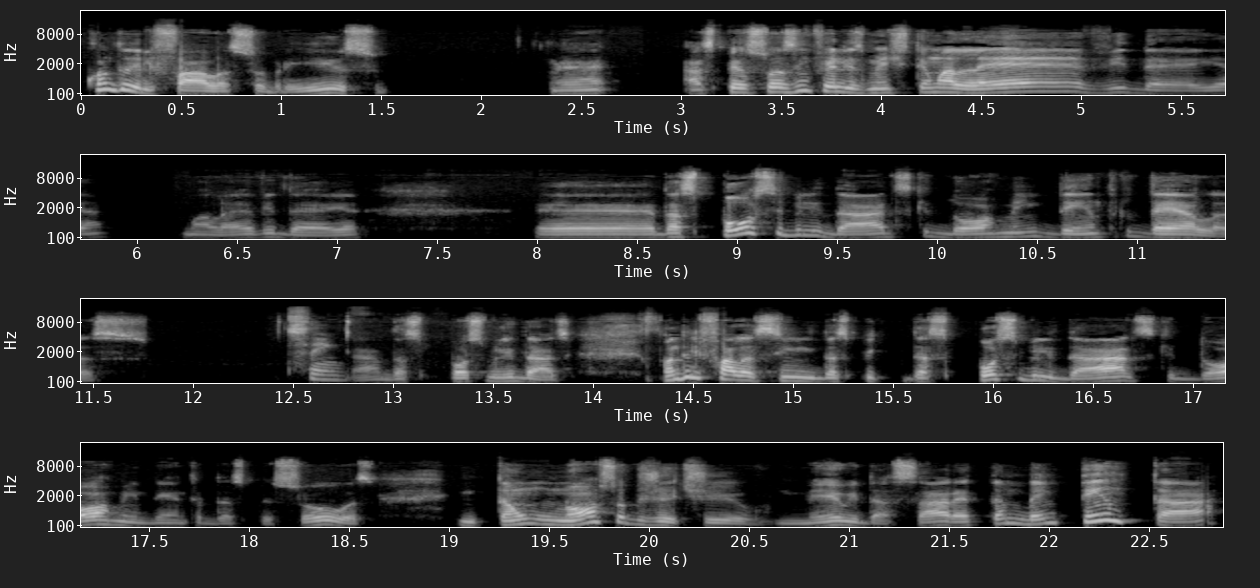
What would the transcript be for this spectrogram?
Quando ele fala sobre isso, né, as pessoas infelizmente têm uma leve ideia, uma leve ideia é, das possibilidades que dormem dentro delas, Sim, tá? das possibilidades. Quando ele fala assim das, das possibilidades que dormem dentro das pessoas, então o nosso objetivo, meu e da Sara, é também tentar,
